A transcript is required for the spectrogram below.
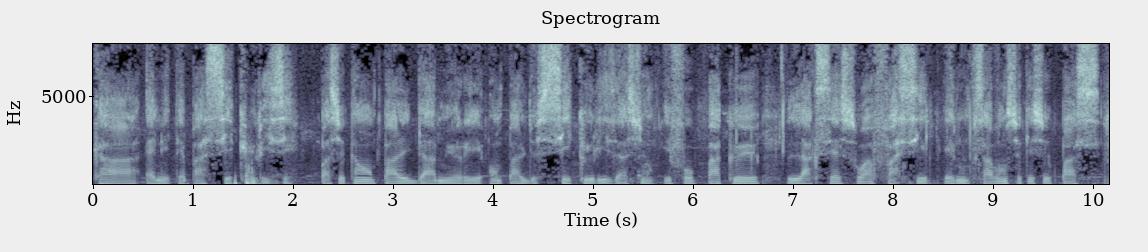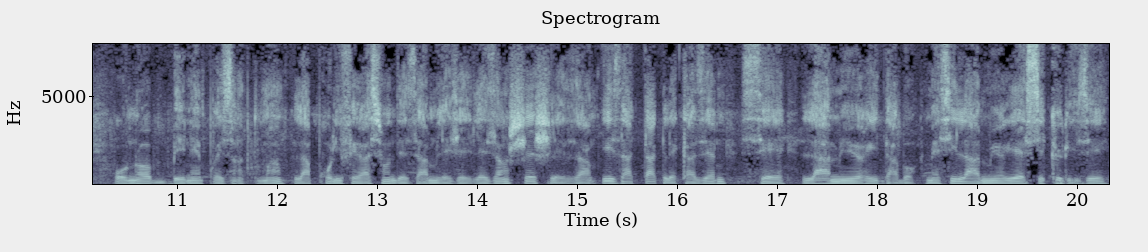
car elle n'était pas sécurisée. Parce que quand on parle d'armurerie, on parle de sécurisation. Il faut pas que l'accès soit facile. Et nous savons ce qui se passe au nord Bénin présentement. La prolifération des armes légères. Les gens cherchent les armes. Ils attaquent les casernes. C'est l'armurerie d'abord. Mais si l'armurerie est sécurisée,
